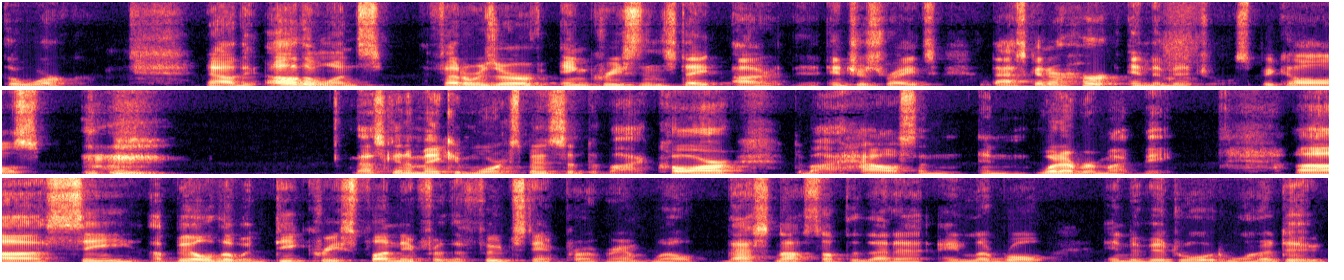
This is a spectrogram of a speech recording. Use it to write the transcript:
the worker. Now, the other ones, Federal Reserve increasing state uh, interest rates, that's going to hurt individuals because that's going to make it more expensive to buy a car, to buy a house, and, and whatever it might be. Uh, C, a bill that would decrease funding for the food stamp program. Well, that's not something that a, a liberal individual would want to do.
